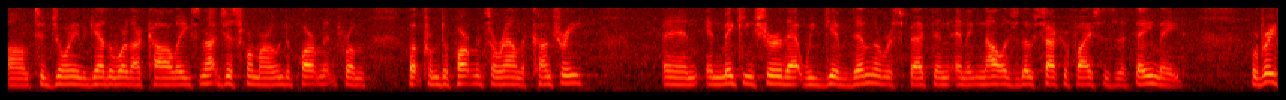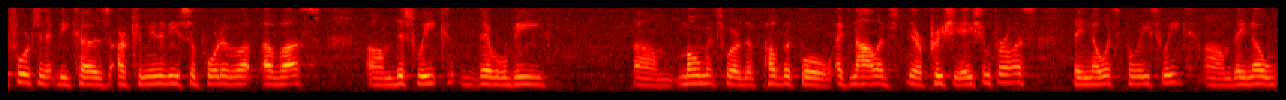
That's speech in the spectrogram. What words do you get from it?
um, to joining together with our colleagues, not just from our own department, from but from departments around the country and, and making sure that we give them the respect and, and acknowledge those sacrifices that they made. We're very fortunate because our community is supportive of, of us. Um, this week, there will be um, moments where the public will acknowledge their appreciation for us. They know it's Police Week. Um, they know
